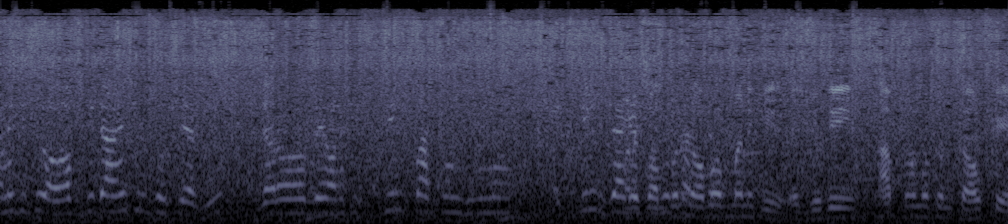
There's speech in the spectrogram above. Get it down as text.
অনেক কিছু অভাব যেটা আমি ফিল করছি আর কি যার অভাবে অনেক স্কিল পার্সন বিভিন্ন স্কিল জায়গায় কোম্পানির অভাব মানে কি? যদি আপনার মতন কাউকে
